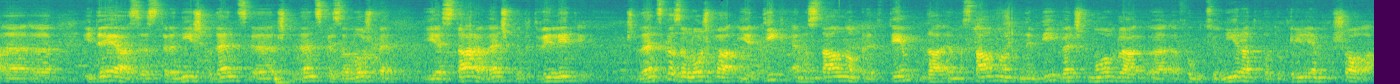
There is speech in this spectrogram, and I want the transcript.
uh, ideja za strani študentske, študentske založbe je stara več kot dve leti. Študentska založba je tik enostavno pred tem, da enostavno ne bi več mogla uh, funkcionirati pod okriljem šova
